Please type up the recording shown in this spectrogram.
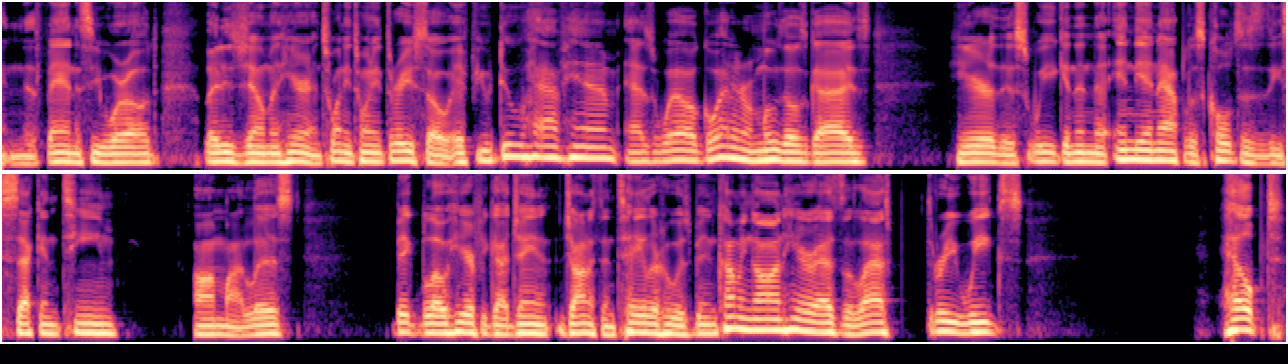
in the fantasy world, ladies and gentlemen, here in 2023. So if you do have him as well, go ahead and remove those guys here this week. And then the Indianapolis Colts is the second team on my list. Big blow here if you got Jonathan Taylor, who has been coming on here as the last three weeks helped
